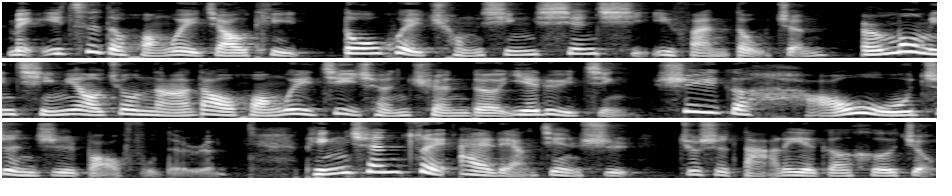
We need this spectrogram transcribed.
每一次的皇位交替，都会重新掀起一番斗争，而莫名其妙就拿到皇位继承权的耶律璟是一个毫无政治抱负的人，平生最爱两件事，就是打猎跟喝酒，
